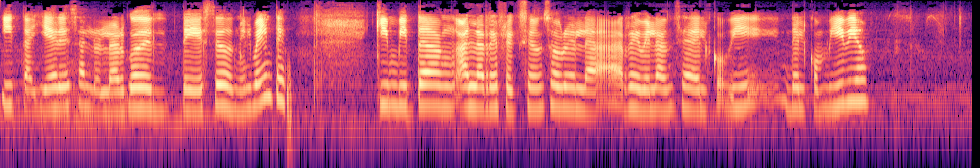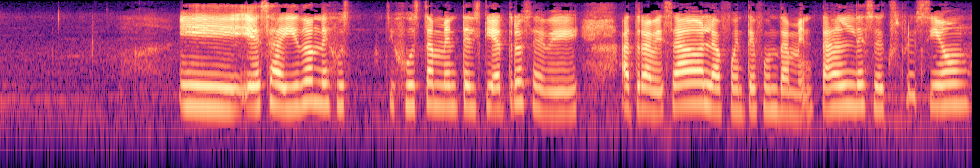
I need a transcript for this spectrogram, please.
y talleres a lo largo de este 2020 que invitan a la reflexión sobre la revelancia del, convivio. Y es ahí donde justamente el teatro se ve atravesado, la fuente fundamental de su expresión,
